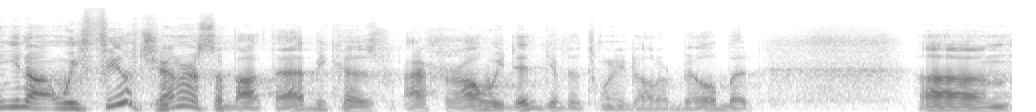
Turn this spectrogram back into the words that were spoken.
you know, we feel generous about that because after all, we did give the $20 bill, but um,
